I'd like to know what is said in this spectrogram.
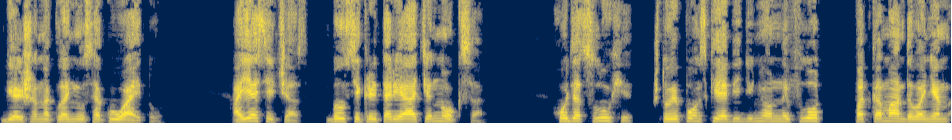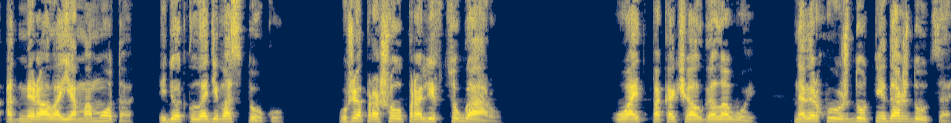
Гейша наклонился к Уайту. А я сейчас был в секретариате Нокса. Ходят слухи, что японский объединенный флот под командованием адмирала Ямамото идет к Владивостоку. Уже прошел пролив Цугару. Уайт покачал головой. Наверху ждут не дождутся.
